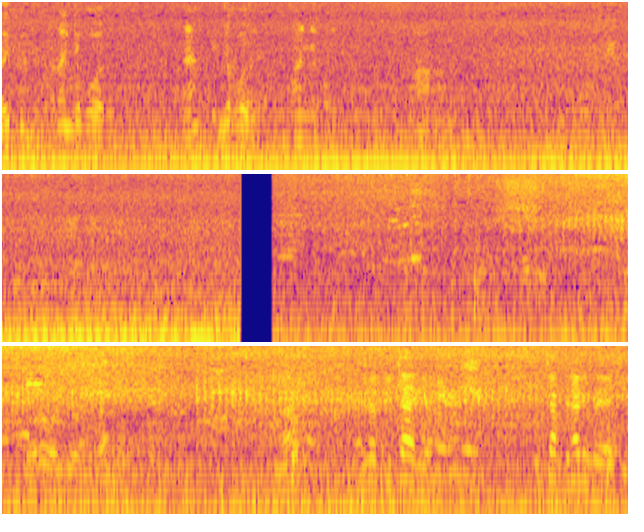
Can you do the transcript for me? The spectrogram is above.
வைப்பு இங்கே அதான் இங்கே போகுது. இங்கே போகுது. ஆ இங்கே போகுது. ஆ எவ்வளோ வண்டி வருதுல இல்லை பிச்சா இங்கே? பிச்சா பின்னாடி போயாச்சு.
